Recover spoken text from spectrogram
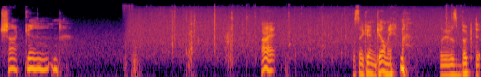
Shotgun. Alright. Guess they couldn't kill me. they just booked it.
